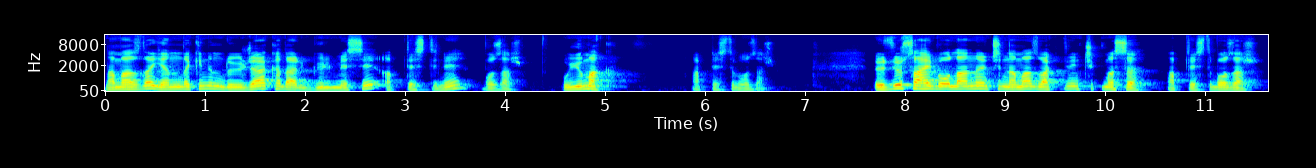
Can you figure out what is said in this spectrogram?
Namazda yanındakinin duyacağı kadar gülmesi abdestini bozar. Uyumak abdesti bozar. Özür sahibi olanlar için namaz vaktinin çıkması abdesti bozar.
